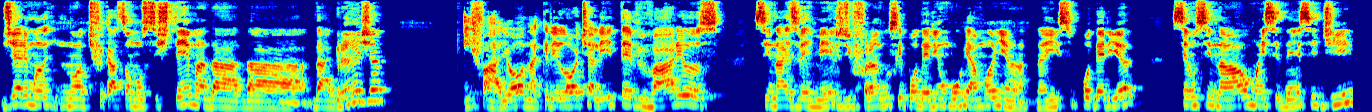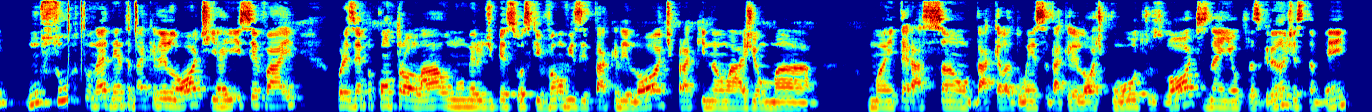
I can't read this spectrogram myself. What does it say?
gere uma notificação no sistema da, da, da granja e falha. Ó, naquele lote ali teve vários sinais vermelhos de frangos que poderiam morrer amanhã. Né? Isso poderia ser um sinal, uma incidência de um surto né, dentro daquele lote, e aí você vai, por exemplo, controlar o número de pessoas que vão visitar aquele lote para que não haja uma, uma interação daquela doença daquele lote com outros lotes, né, em outras granjas também.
